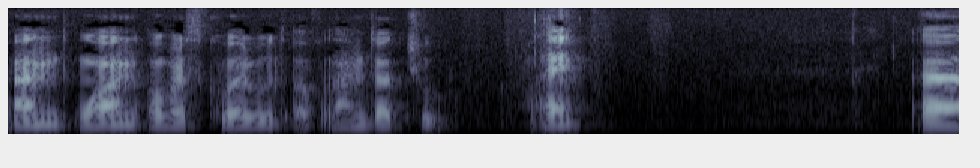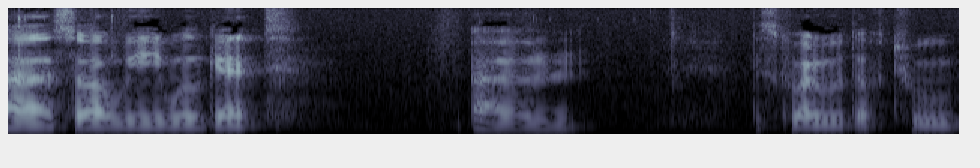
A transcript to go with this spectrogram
and 1 over square root of lambda 2 okay? Uh, so we will get um, the square root of 2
